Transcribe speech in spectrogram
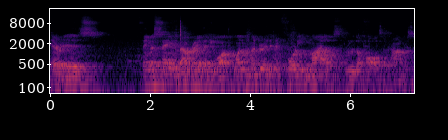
There is famous saying about Ray that he walked 140 miles through the halls of Congress.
